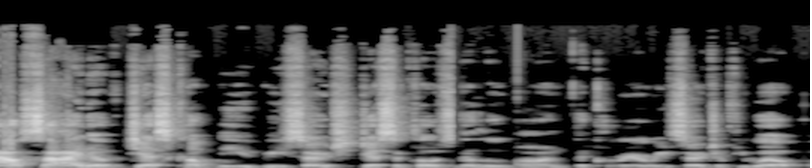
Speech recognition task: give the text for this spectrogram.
Outside of just company research, just to close the loop on the career research, if you will,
